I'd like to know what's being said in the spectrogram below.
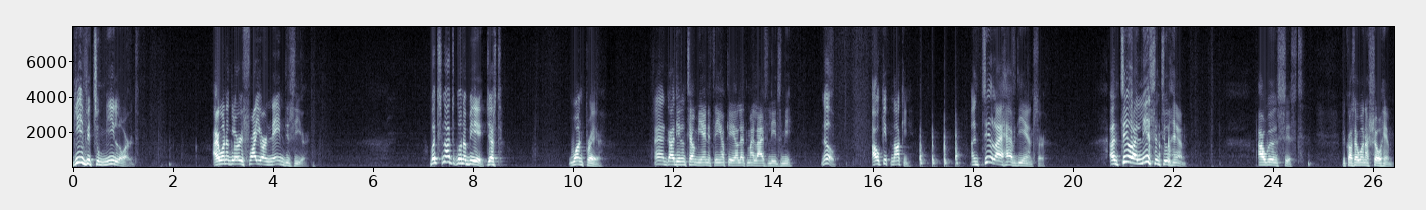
Give it to me, Lord. I want to glorify your name this year. But it's not going to be just one prayer. And God didn't tell me anything. Okay, I'll let my life lead me. No, I'll keep knocking until I have the answer. Until I listen to Him, I will insist because I want to show Him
